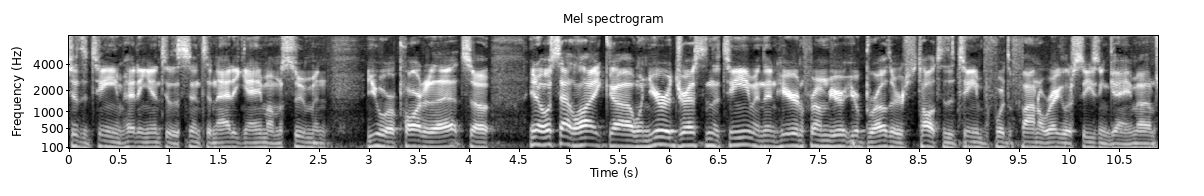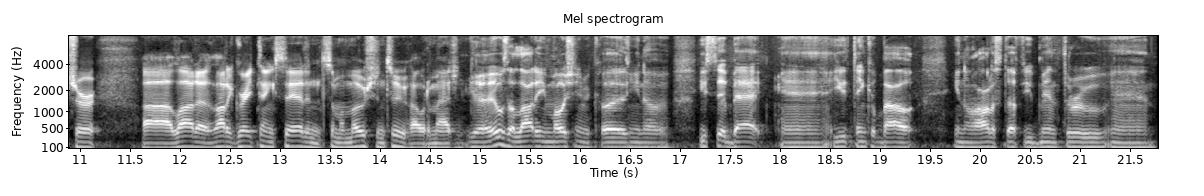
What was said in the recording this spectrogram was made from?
to the team heading into the Cincinnati game. I'm assuming you were a part of that, so. You know, what's that like uh, when you're addressing the team and then hearing from your, your brothers talk to the team before the final regular season game? I'm sure Uh, a lot of a lot of great things said and some emotion too. I would imagine. Yeah, it was a lot of emotion because you know you sit back and you think about you know all the stuff you've been through and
